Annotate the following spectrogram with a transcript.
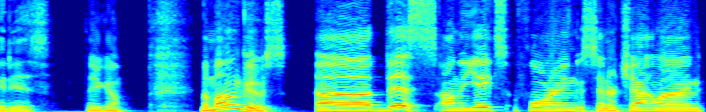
It is. There you go. The mongoose. Uh, this on the Yates Flooring Center chat line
